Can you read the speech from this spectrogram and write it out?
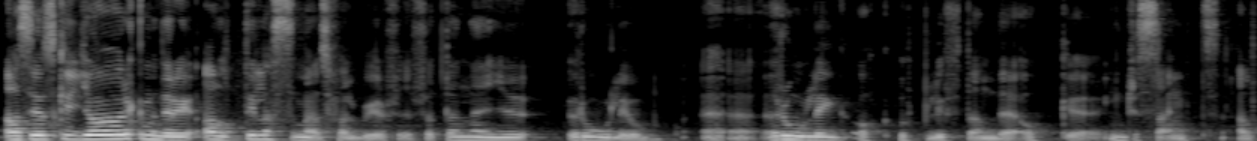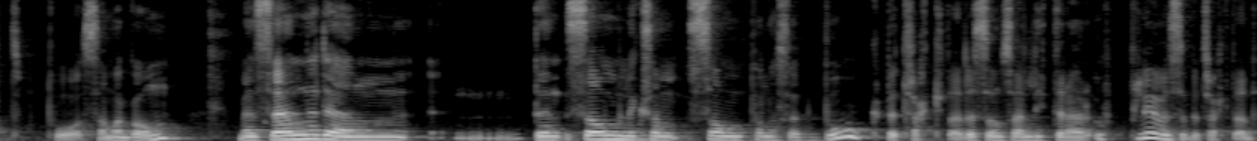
Alltså jag, ska, jag rekommenderar ju alltid Lasse Majas självbiografi för att den är ju rolig och, eh, rolig och upplyftande och eh, intressant allt på samma gång. Men sen är den, den som, liksom, som på något sätt bok betraktad, eller som så litterär upplevelse betraktad,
